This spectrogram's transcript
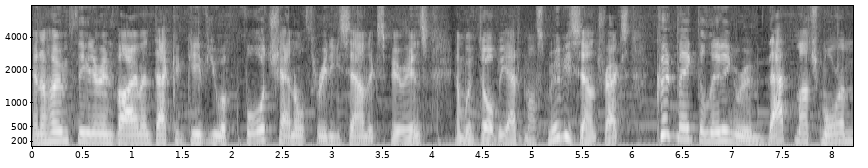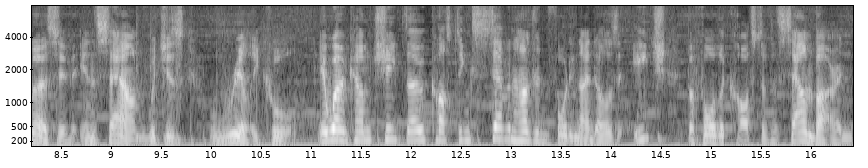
In a home theater environment, that could give you a 4-channel 3D sound experience, and with Dolby Atmos movie soundtracks, could make the living room that much more immersive in sound, which is really cool. It won't come cheap though, costing $749 each before the cost of the soundbar, and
